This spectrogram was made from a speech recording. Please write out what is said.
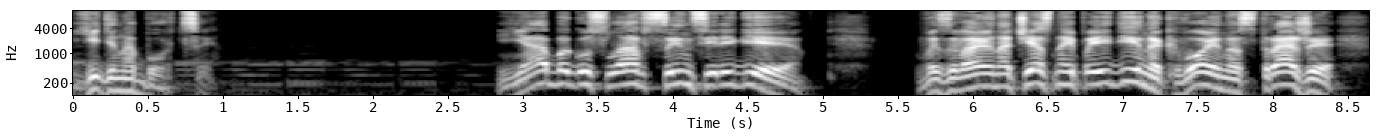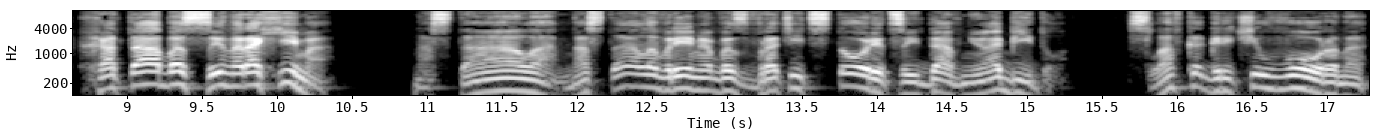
Единоборцы. «Я Богуслав, сын Серегея. Вызываю на честный поединок воина-стражи Хатаба, сына Рахима. Настало, настало время возвратить сторицей давнюю обиду. Славка горячил ворона,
